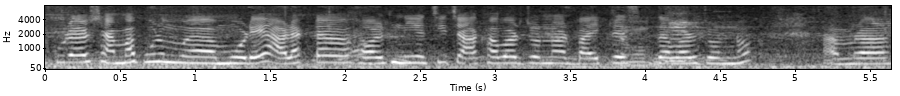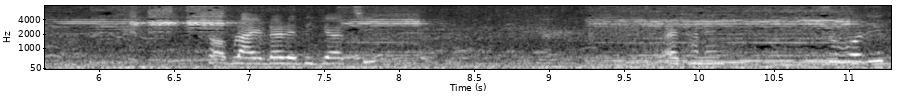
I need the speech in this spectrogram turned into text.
বাঁকুড়ার শ্যামাপুর মোড়ে আর একটা হল্ট নিয়েছি, চা খাবার জন্য আর বাইক রেস্ট দেওয়ার জন্য। আমরা সব রাইডার এদিকে আছি। এখানে শুভজিৎ।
